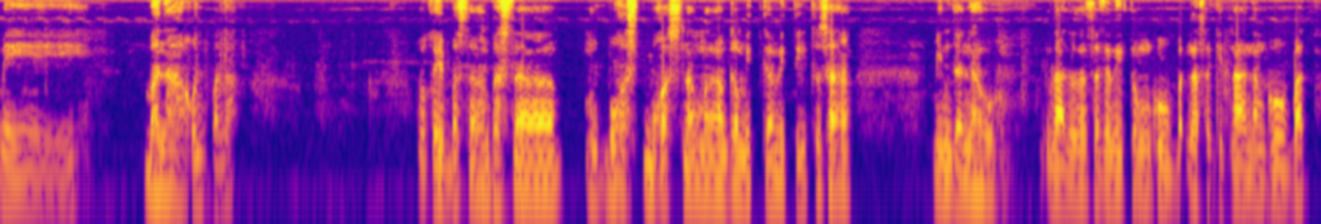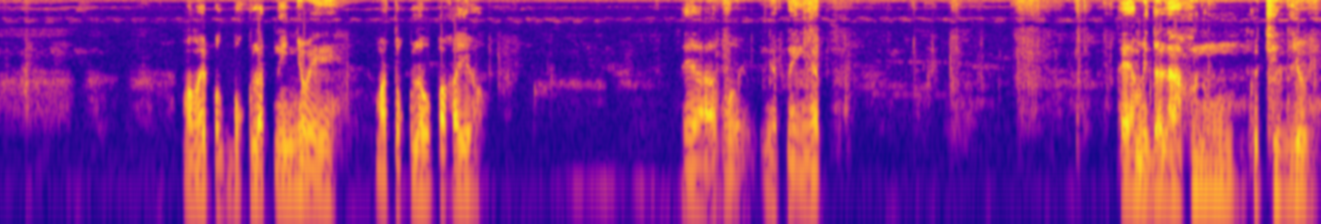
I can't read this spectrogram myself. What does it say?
May banakon pala. Okay, basta basta magbukas-bukas ng mga gamit-gamit dito sa Mindanao. Lalo na sa ganitong gubat, nasa gitna ng gubat. Mamay pagbuklat ninyo eh, matuklaw pa kayo. Kaya ako, ingat na ingat. Kaya may dala ako ng kutsilyo eh.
